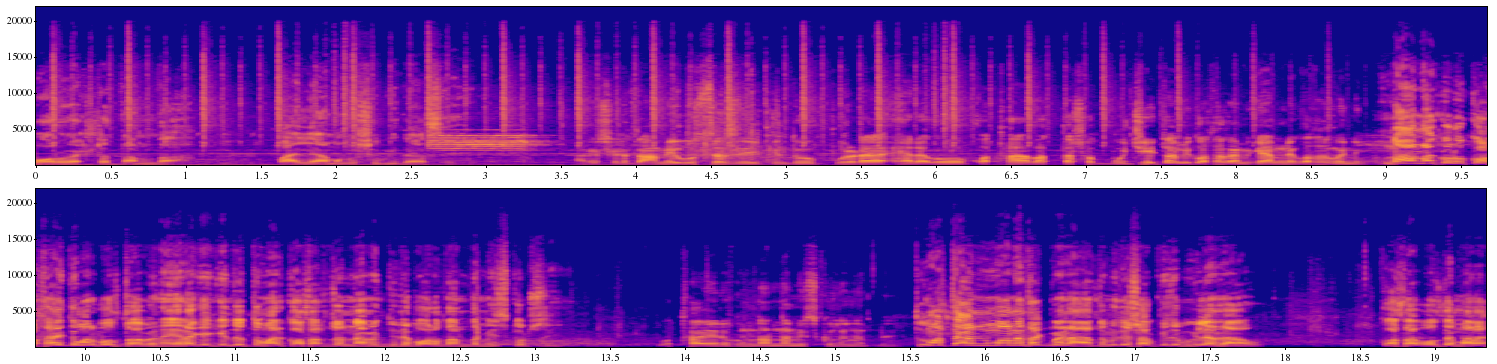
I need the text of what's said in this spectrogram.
বড় একটা দান্দা পাইলে আমাকে সুবিধা আছে। আরে সেটা তো আমি বুঝতেছি কিন্তু পুরোটা হেরাগো কথাবার্তা সব বুঝেই তো আমি কথা। আমি কেমনে কথা কই নাকি? না না কোনো কথাই তোমার বলতে হবে না। এর আগে কিন্তু তোমার কথার জন্য আমি দুটো বড় দান্দা মিস করছি। কোথায় এরকম ধান্দা মিস করলেন আপনি? তোমার তো এখন মনে থাকবে না তুমি তো সবকিছু ভুলে যাও। কথা বলতে মারা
